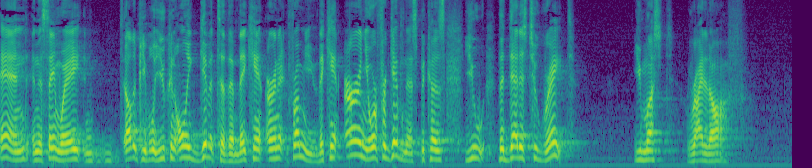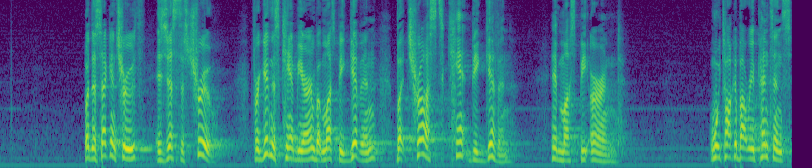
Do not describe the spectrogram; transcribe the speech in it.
And in the same way, other people, you can only give it to them. They can't earn it from you. They can't earn your forgiveness because you, the debt is too great. You must write it off. But the second truth is just as true. Forgiveness can't be earned, but must be given. But trust can't be given, it must be earned. When we talk about repentance,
